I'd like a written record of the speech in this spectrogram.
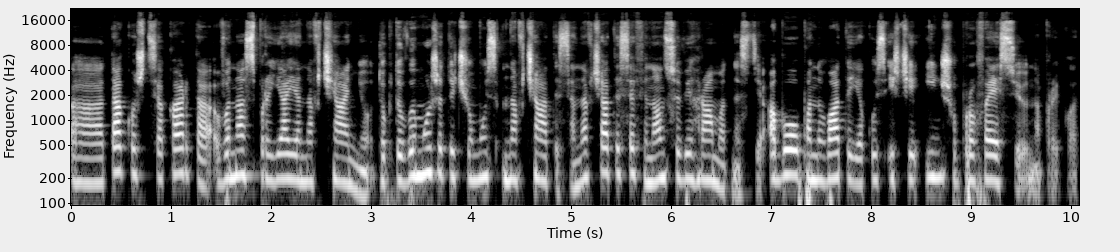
Е, також ця карта вона сприяє навчанню, тобто ви можете чомусь навчатися, навчатися фінансовій грамотності або опанувати якусь іще іншу професію, наприклад.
